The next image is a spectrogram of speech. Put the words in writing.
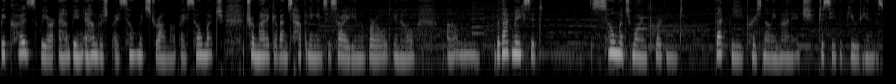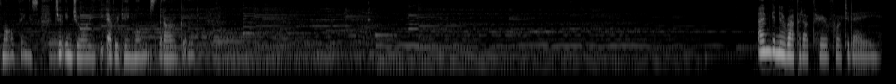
because we are am being ambushed by so much drama, by so much traumatic events happening in society in the world. You know, um, but that makes it so much more important that we personally manage to see the beauty in the small things, to enjoy the everyday moments that are good. I'm gonna wrap it up here for today.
